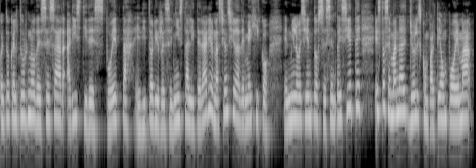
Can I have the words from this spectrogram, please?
Hoy toca el turno de César Aristides, poeta, editor y reseñista literario. Nació en Ciudad de México en 1967. Esta semana yo les compartía un poema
